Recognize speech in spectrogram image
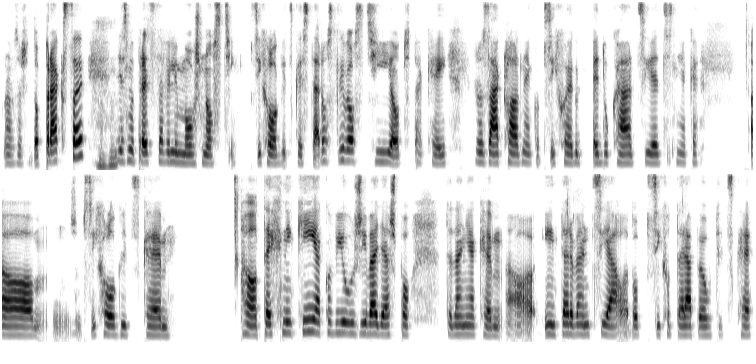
naozaj, do praxe, uh-huh. kde sme predstavili možnosti psychologickej starostlivosti od takej že základnej ako psychoedukácie cez nejaké um, psychologické techniky, ako využívať až po teda nejaké uh, intervencie alebo psychoterapeutické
